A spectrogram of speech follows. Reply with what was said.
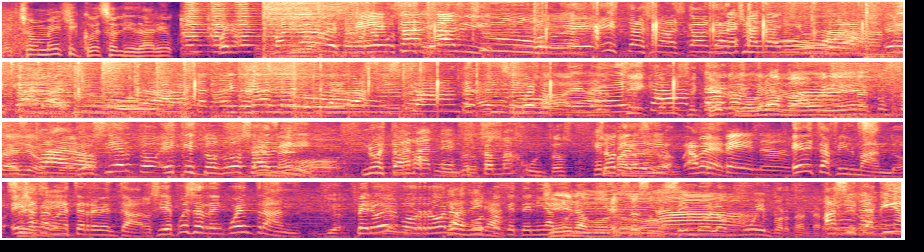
De hecho, México es solidario. Bueno, mañana desarrollamos esto, porque esta es una. Escandalluda. Escandalluda. Escandalluda. Bueno, Sí, ¿cómo se Qué carga? programa hoy, ¿eh? Una cosa de. Claro. Lo cierto es que estos dos, Adri, no están más Agárrate. No juntos. están más juntos. Yo te lo digo. A ver, él está filmando, ella está con este reventado. Si después se reencuentran, Dios- pero él Dios borró la foto que tenía Sí, con la él. borró. Eso es un Ah. símbolo muy importante. Así que aquí,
